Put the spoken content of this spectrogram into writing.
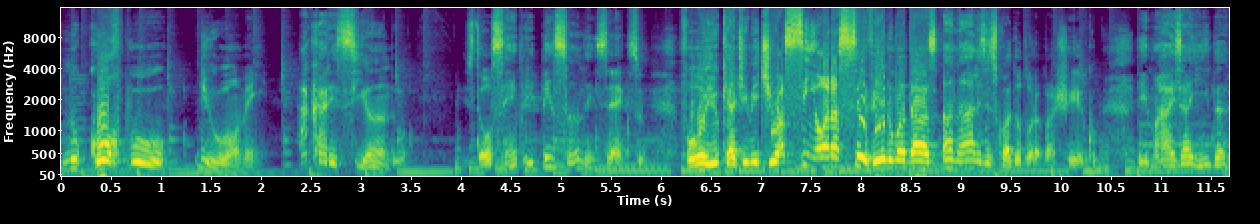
no corpo de um homem, acariciando. Estou sempre pensando em sexo. Foi o que admitiu a senhora CV numa das análises com a doutora Pacheco. E mais ainda,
